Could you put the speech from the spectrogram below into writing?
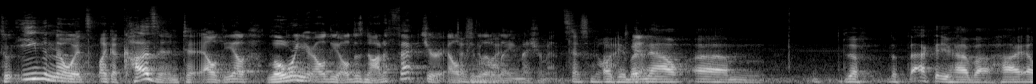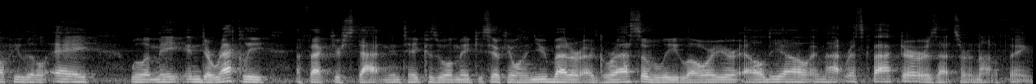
So even though it's like a cousin to LDL, lowering your LDL does not affect your LP Does little a measurements. That's not. Okay, but Yeah. now um, the the fact that you have a high LP little a will it may indirectly affect your statin intake because it will make you say, okay, well then you better aggressively lower your LDL and that risk factor, or is that sort of not a thing?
